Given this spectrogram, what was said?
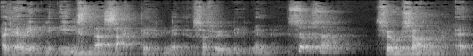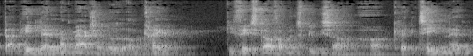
Altså jeg er jo ikke den eneste, der har sagt det, men, selvfølgelig. Men så som? Så som, at der er en helt anden opmærksomhed omkring de fedtstoffer, man spiser, og kvaliteten af dem.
